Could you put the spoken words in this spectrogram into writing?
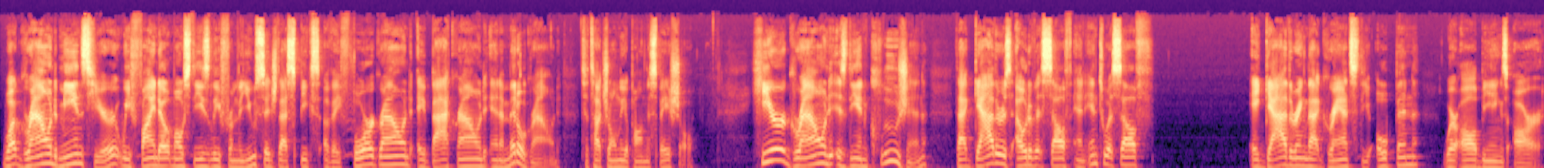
What ground means here, we find out most easily from the usage that speaks of a foreground, a background, and a middle ground to touch only upon the spatial. Here, ground is the inclusion that gathers out of itself and into itself a gathering that grants the open where all beings are.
